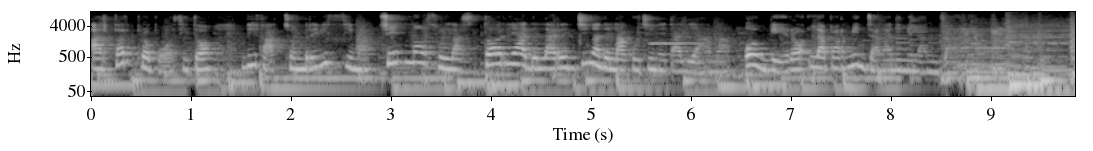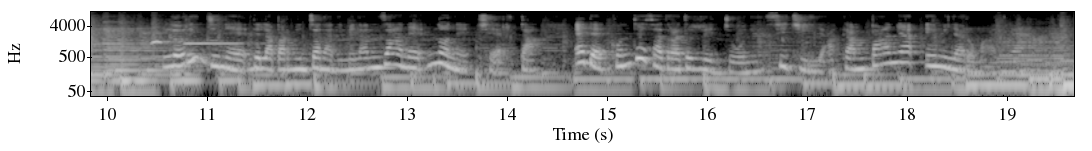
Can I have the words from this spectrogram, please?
A tal proposito vi faccio un brevissimo accenno sulla storia della regina della cucina italiana, ovvero la parmigiana di Melanzane. L'origine della parmigiana di Melanzane non è certa ed è contesa tra tre regioni, Sicilia, Campania e Emilia-Romagna.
